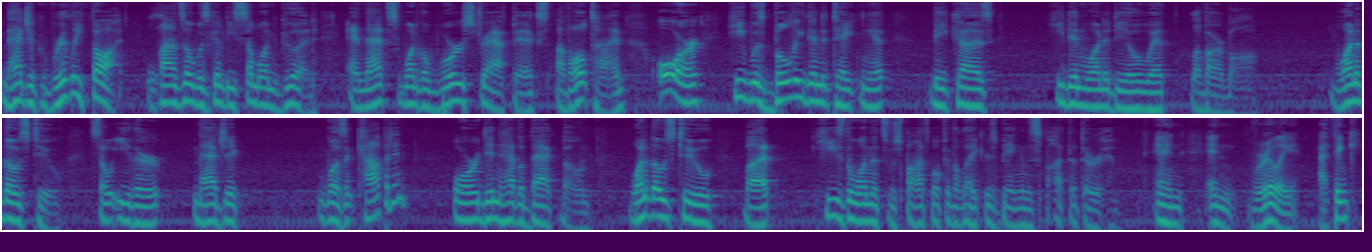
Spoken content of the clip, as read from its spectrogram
Magic really thought Lonzo was going to be someone good, and that's one of the worst draft picks of all time, or he was bullied into taking it because he didn't want to deal with LeVar Ball. One of those two. So either Magic wasn't competent or didn't have a backbone. One of those two, but he's the one that's responsible for the Lakers being in the spot that they're in. And and really, I think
